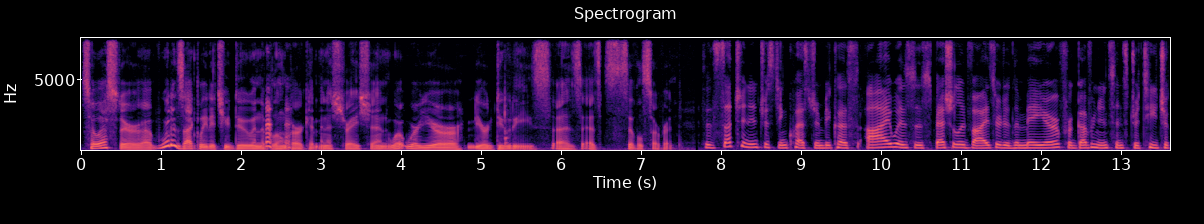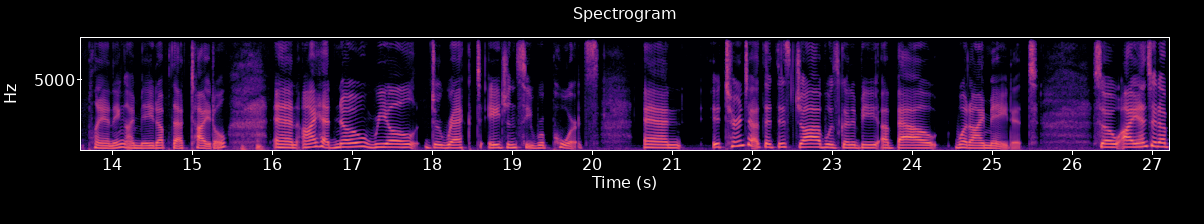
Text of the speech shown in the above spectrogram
So, Esther, uh, what exactly did you do in the Bloomberg administration? What were your your duties as as a civil servant? So it's such an interesting question because I was a special advisor to the mayor for governance and strategic planning. I made up that title. and I had no real direct agency reports. And it turned out that this job was going to be about what I made it. So I ended up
